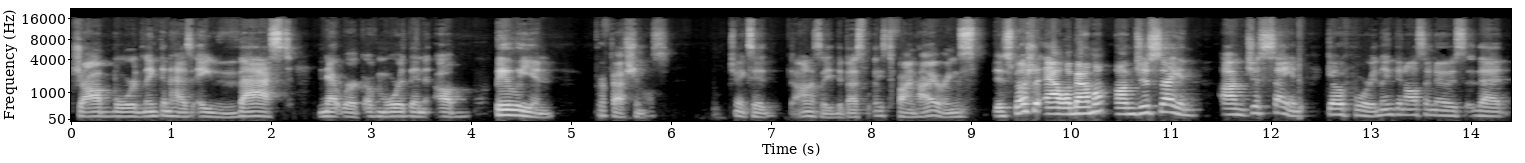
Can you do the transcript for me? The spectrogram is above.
job board, LinkedIn has a vast network of more than a billion professionals which makes it honestly the best place to find hirings, especially Alabama. I'm just saying. I'm just saying. Go for it. LinkedIn also knows that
